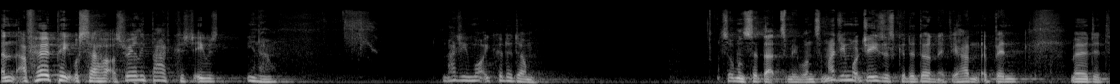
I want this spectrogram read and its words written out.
And I've heard people say, oh, it was really bad because he was, you know, imagine what he could have done. Someone said that to me once. Imagine what Jesus could have done if he hadn't have been murdered.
